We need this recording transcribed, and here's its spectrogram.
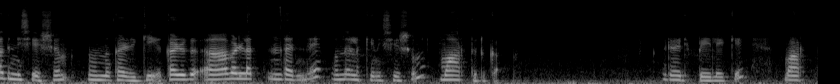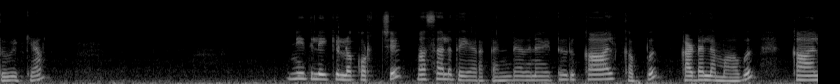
അതിന് ശേഷം ഒന്ന് കഴുകി കഴുക ആ വെള്ളം തന്നെ ഒന്ന് ഇളക്കിയതിന് ശേഷം വാർത്തെടുക്കാം. ഒരു അരിപ്പയിലേക്ക് വാർത്ത് വയ്ക്കാം ഇനി ഇതിലേക്കുള്ള കുറച്ച് മസാല തയ്യാറാക്കാനുണ്ട് അതിനായിട്ട് ഒരു കാൽ കപ്പ് കടലമാവ് കാൽ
